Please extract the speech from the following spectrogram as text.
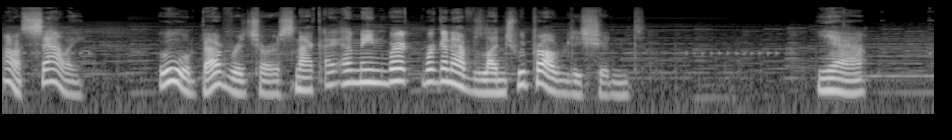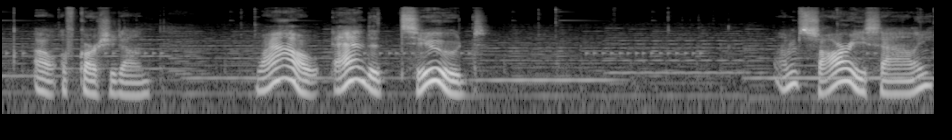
Oh, Sally. Ooh, a beverage or a snack. I, I mean, we're we're gonna have lunch. We probably shouldn't. Yeah. Oh, of course you don't. Wow, attitude. I'm sorry, Sally.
